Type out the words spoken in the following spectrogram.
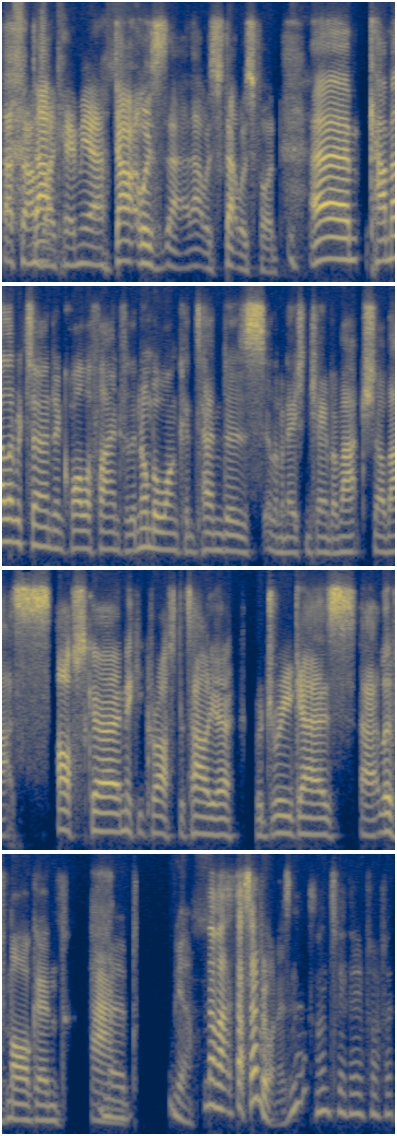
that sounds That- like him. Yeah, That was uh, that was that was fun. Um, Carmella returned and qualified for the number one contenders elimination chamber match. So that's Asuka, Nikki Cross, Natalya, Rodriguez, uh, Liv Morgan, and Yeah. No, that, that's everyone, isn't it? One, two, three, four, five.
